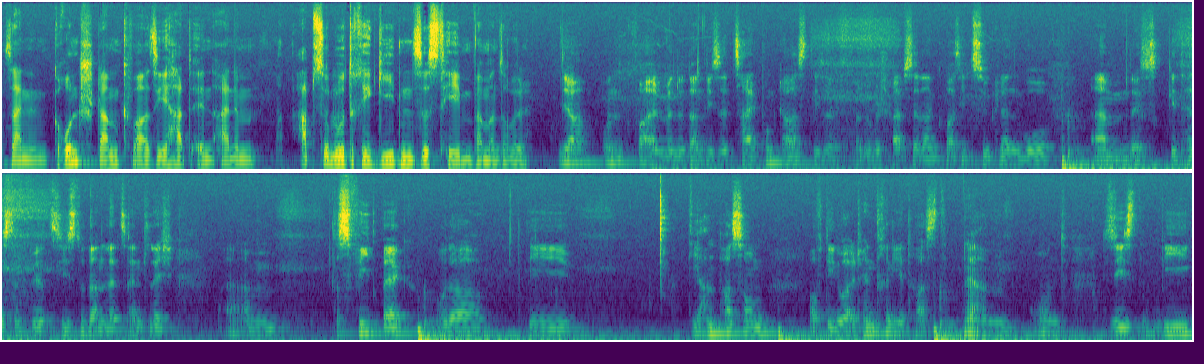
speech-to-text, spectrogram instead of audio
seinen Grundstamm quasi hat in einem absolut rigiden System, wenn man so will. Ja, und vor allem, wenn du dann diese Zeitpunkte hast, diese, weil du beschreibst ja dann quasi Zyklen, wo ähm, das getestet wird, siehst du dann letztendlich ähm, das Feedback oder die, die Anpassung, auf die du halt hintrainiert hast. Ja. Ähm, und siehst, wie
